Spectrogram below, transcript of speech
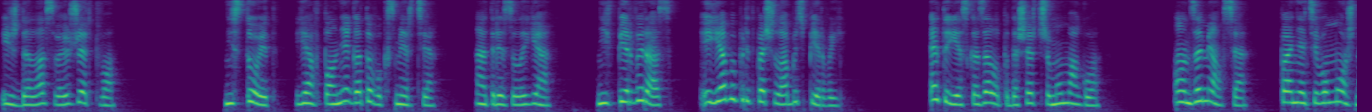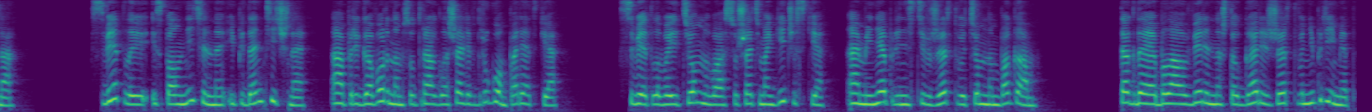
и ждала свою жертву. «Не стоит. Я вполне готова к смерти», — отрезала я. «Не в первый раз, и я бы предпочла быть первой». Это я сказала подошедшему магу. Он замялся. Понять его можно. Светлые исполнительно и педантично, а приговор нам с утра оглашали в другом порядке. Светлого и темного осушать магически, а меня принести в жертву темным богам. Тогда я была уверена, что Гарри жертву не примет,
